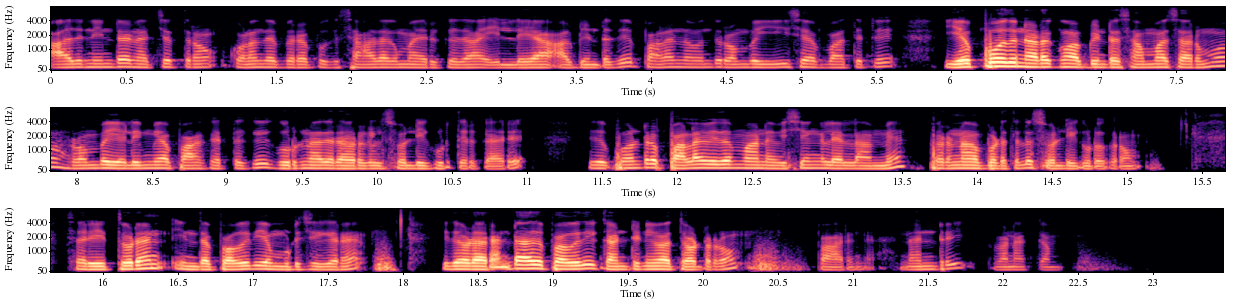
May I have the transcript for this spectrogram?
அது நின்ற நட்சத்திரம் குழந்தை பிறப்புக்கு சாதகமாக இருக்குதா இல்லையா அப்படின்றது பலனை வந்து ரொம்ப ஈஸியாக பார்த்துட்டு எப்போது நடக்கும் அப்படின்ற சமாச்சாரமும் ரொம்ப எளிமையாக பார்க்கறதுக்கு குருநாதர் அவர்கள் சொல்லி கொடுத்துருக்காரு. இது போன்ற பல விதமான விஷயங்கள் எல்லாமே பிரணவப்படத்தில் சொல்லி கொடுக்குறோம். சரி இத்துடன் இந்த பகுதியை முடிச்சுக்கிறேன். இதோட ரெண்டாவது பகுதி கண்டினியூவாக தொடரும். பாருங்கள் நன்றி வணக்கம்.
